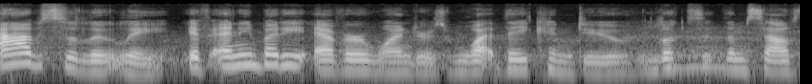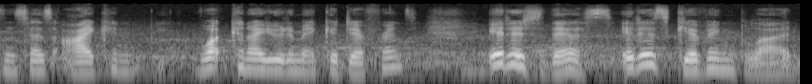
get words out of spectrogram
Absolutely. If anybody ever wonders what they can do, looks at themselves and says, I can what can I do to make a difference? It is this. It is giving blood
